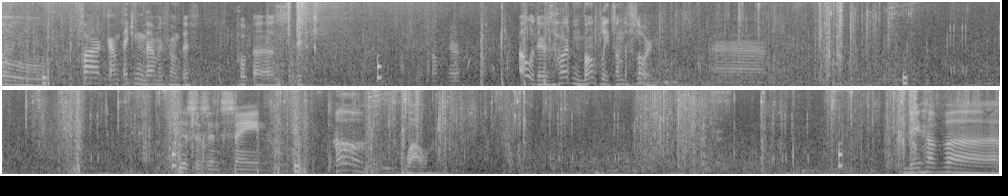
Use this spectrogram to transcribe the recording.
Oh, fuck! I'm taking damage from this. Uh, stick. Oh, there's hardened bone plates on the floor. And this is insane. Oh, wow. Do you have uh,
